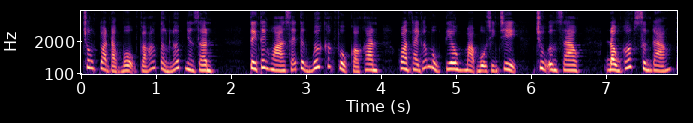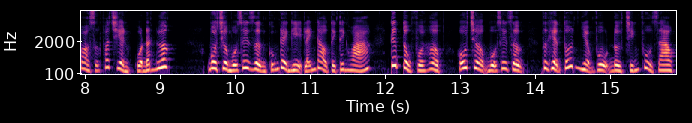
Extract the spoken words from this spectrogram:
trong toàn Đảng bộ và các tầng lớp nhân dân, tỉnh Thanh Hóa sẽ từng bước khắc phục khó khăn, hoàn thành các mục tiêu mà Bộ Chính trị, Trung ương giao, đóng góp xứng đáng vào sự phát triển của đất nước. Bộ trưởng Bộ Xây dựng cũng đề nghị lãnh đạo tỉnh Thanh Hóa tiếp tục phối hợp hỗ trợ Bộ Xây dựng thực hiện tốt nhiệm vụ được chính phủ giao,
